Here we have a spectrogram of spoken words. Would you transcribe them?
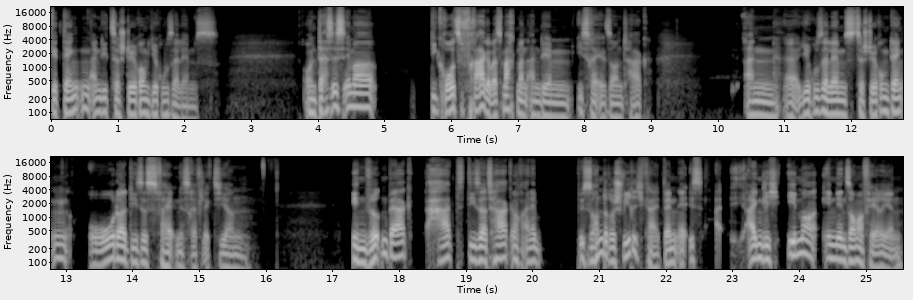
Gedenken an die Zerstörung Jerusalems. Und das ist immer die große Frage, was macht man an dem Israel-Sonntag? An äh, Jerusalems Zerstörung denken oder dieses Verhältnis reflektieren? In Württemberg hat dieser Tag noch eine besondere Schwierigkeit, denn er ist eigentlich immer in den Sommerferien.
